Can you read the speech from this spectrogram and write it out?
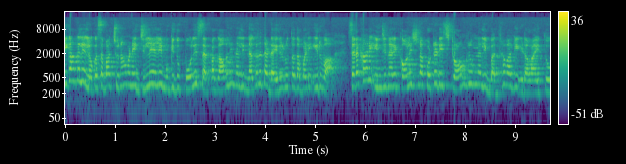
ಈಗಾಗಲೇ ಲೋಕಸಭಾ ಚುನಾವಣೆ ಜಿಲ್ಲೆಯಲ್ಲಿ ಮುಗಿದು ಪೊಲೀಸ್ ಸರ್ಪಗಾವಲಿನಲ್ಲಿ ನಗರದ ಡೈರಿ ವೃತ್ತದ ಬಳಿ ಇರುವ ಸರಕಾರಿ ಇಂಜಿನಿಯರಿಂಗ್ ಕಾಲೇಜಿನ ಕೊಠಡಿ ಸ್ಟ್ರಾಂಗ್ ರೂಮ್ನಲ್ಲಿ ಭದ್ರವಾಗಿ ಇಡಲಾಯಿತು.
